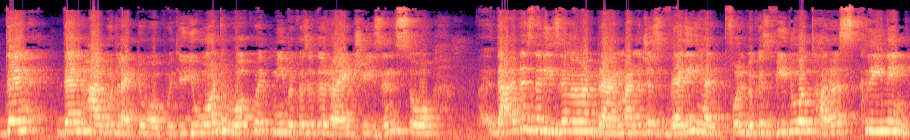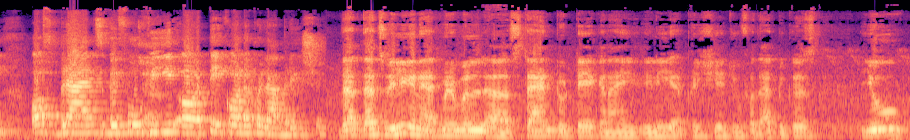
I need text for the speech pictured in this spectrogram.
then then I would like to work with you. You want to work with me because of the right reasons. So that is the reason why my brand manager is very helpful because we do a thorough screening of brands before yeah. we uh, take on a collaboration. That that's really an admirable uh, stand to take, and I really appreciate you for that because you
